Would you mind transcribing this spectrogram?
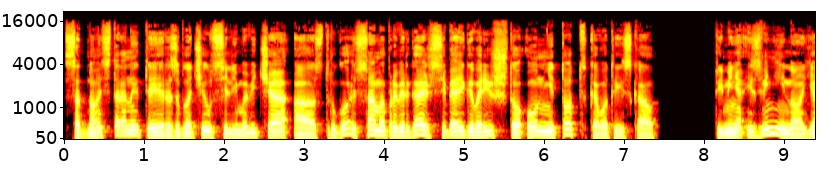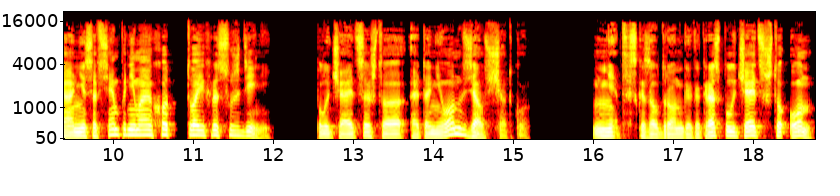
С одной стороны, ты разоблачил Селимовича, а с другой сам опровергаешь себя и говоришь, что он не тот, кого ты искал. Ты меня извини, но я не совсем понимаю ход твоих рассуждений. Получается, что это не он взял щетку?» Нет, сказал Дронга, как раз получается, что он.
